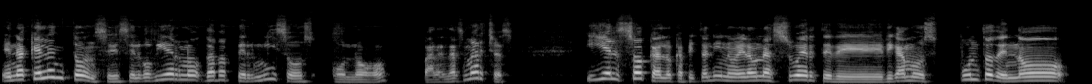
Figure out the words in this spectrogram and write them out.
En aquel entonces el gobierno daba permisos o no para las marchas. Y el zócalo capitalino era una suerte de, digamos, punto de no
